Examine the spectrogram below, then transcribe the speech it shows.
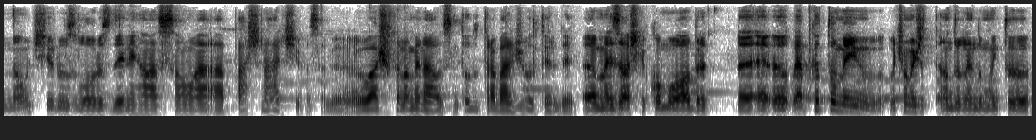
não tiro os louros dele em relação à, à parte narrativa, sabe? Eu, eu acho fenomenal, assim, todo o trabalho de roteiro dele. Ah, mas eu acho que como obra. É, é, eu- é porque eu tô meio. Ultimamente eu ando lendo muito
